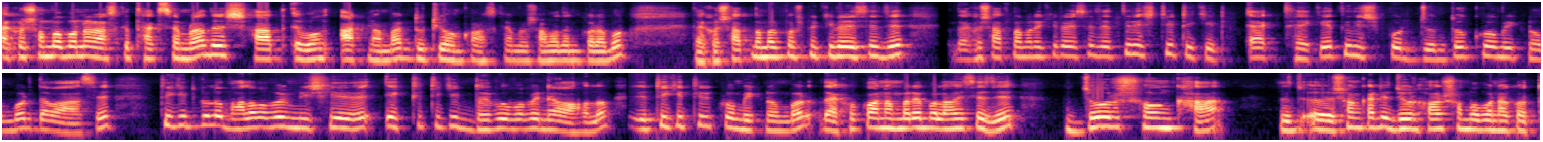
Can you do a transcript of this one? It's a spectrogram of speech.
দেখো, সম্ভাবনার আজকে থাকছে আমাদের সাত এবং আট নাম্বার, দুটি অঙ্ক আজকে আমরা সমাধান করাবো। দেখো, সাত নম্বর প্রশ্ন কি রয়েছে যে, দেখো, সাত নম্বরে কি রয়েছে যে, তিরিশটি টিকিট এক থেকে তিরিশ পর্যন্ত ক্রমিক নম্বর দেওয়া আছে। টিকিটগুলো ভালোভাবে মিশিয়ে একটি টিকিট দৈবভাবে নেওয়া হলো। এই টিকিটটির ক্রমিক নম্বর, দেখো, ক নম্বরে বলা হয়েছে যে জোর সংখ্যা, সংখ্যাটি জোর হওয়ার সম্ভাবনা কত,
